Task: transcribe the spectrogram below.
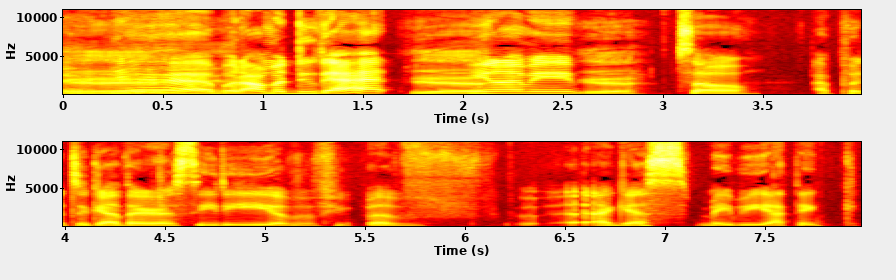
yeah, Yeah. But I'm gonna do that. yeah. You know what I mean? Yeah. So I put together a CD of a few, of, I guess maybe I think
